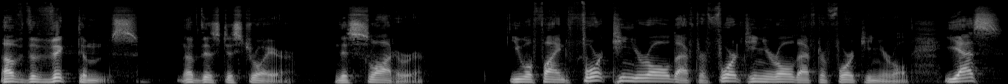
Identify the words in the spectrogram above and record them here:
of the victims of this destroyer, this slaughterer, you will find 14 year old after 14 year old after 14 year old. Yes,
